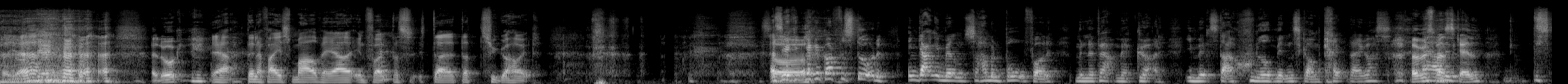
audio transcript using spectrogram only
Så ja. er du okay? Ja, den er faktisk meget værre end folk, der, der, der tykker højt. Altså, jeg, kan- jeg kan godt forstå det. En gang imellem, så har man brug for det. Men lad være med at gøre det, imens der er 100 mennesker omkring dig, ikke også? Hvad hvis man Ærligt. skal? Det,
